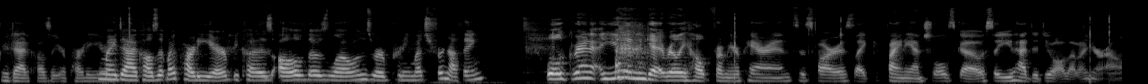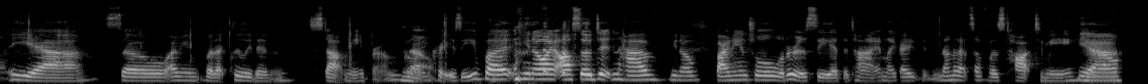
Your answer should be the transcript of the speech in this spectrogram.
your dad calls it your party year. My dad calls it my party year because all of those loans were pretty much for nothing. Well, granted, you didn't get really help from your parents as far as like financials go, so you had to do all that on your own. Yeah. So, I mean, but that clearly didn't stop me from going No. crazy. But, you know, I also didn't have, you know, financial literacy at the time. Like, I, none of that stuff was taught to me, you Yeah. know?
